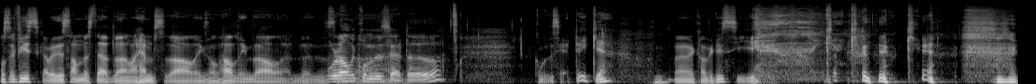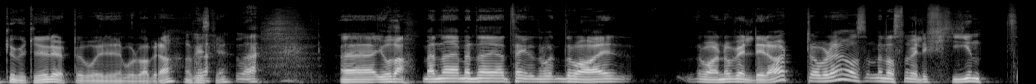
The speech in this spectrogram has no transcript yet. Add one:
Og så fiska vi de samme stedene. Det var Hemsedal, liksom, Hallingdal. det- det hvordan sånn, kommuniserte dere, da? Kommuniserte ikke. Jeg kan ikke si Jeg kunne jo ikke, kunne ikke røpe hvor, hvor det var bra å fiske. Nei. Eh, jo da, men, eh, men eh, jeg tenkte, det var- det var, noe veldig rart over det, men også noe veldig fint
